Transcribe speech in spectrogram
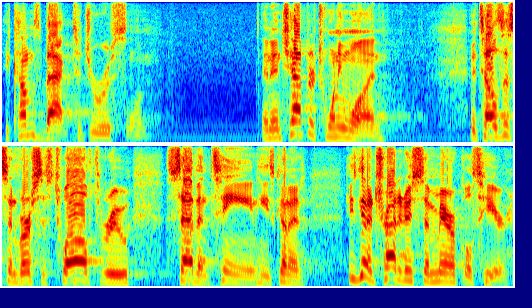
He comes back to Jerusalem. And in chapter 21, it tells us in verses 12 through 17, he's going he's going to try to do some miracles here.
